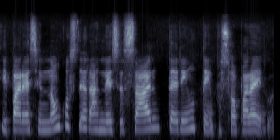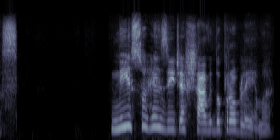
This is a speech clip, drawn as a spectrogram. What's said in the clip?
e parecem não considerar necessário terem um tempo só para elas. Nisso reside a chave do problema.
